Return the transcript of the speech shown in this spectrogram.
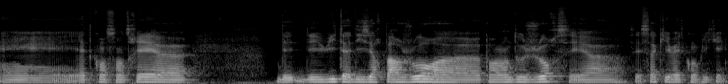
et être concentré euh, des, 8 à 10 heures par jour euh, pendant 12 jours, euh, c'est ça qui va être compliqué.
